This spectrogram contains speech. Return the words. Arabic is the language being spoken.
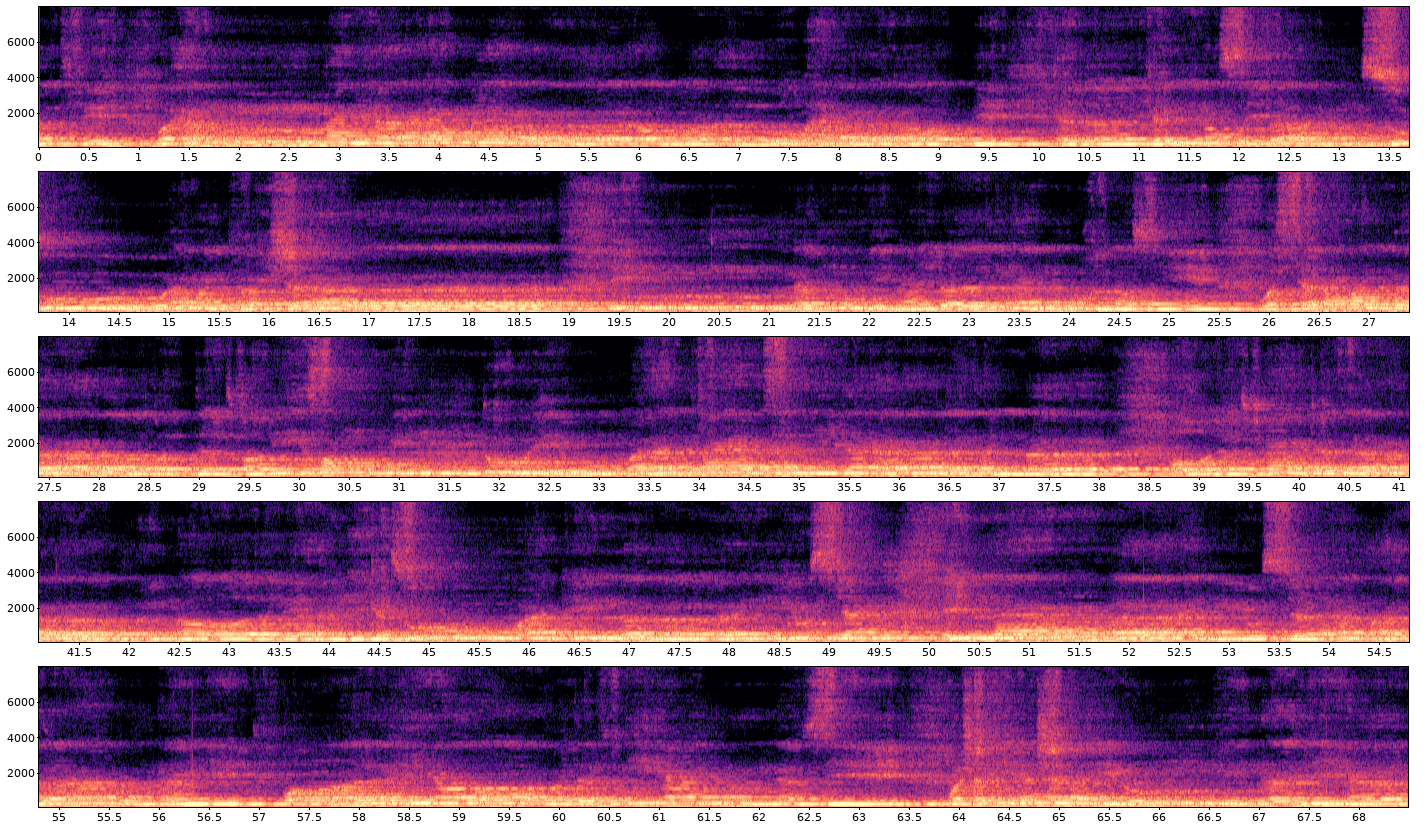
همت به وهم بها لولا كذلك لنصرف عنه السوء والفحشاء إنه من عبادنا المخلصين واستبق الباب وقدت قميصه من دور وألف يا سيدها لدى الباب. قالت ما جزاء من أراد بأهلك سوءا إلا أن يسجن وشهد شاهد من أهلها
